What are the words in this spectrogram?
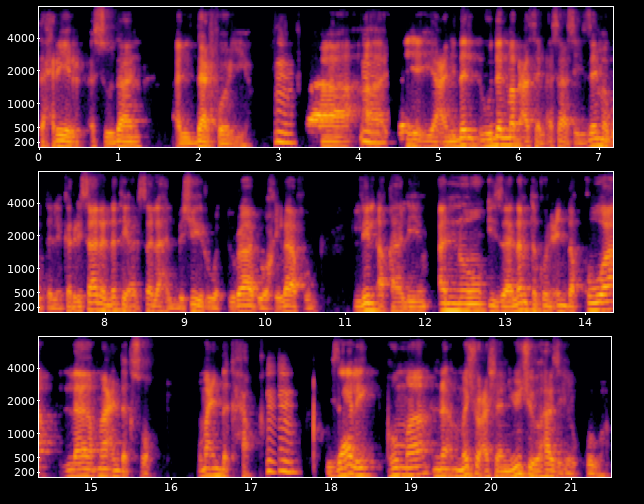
تحرير السودان الدارفورية. يعني ده وده المبعث الأساسي زي ما قلت لك. الرسالة التي أرسلها البشير والترابي وخلافهم للأقاليم أنه إذا لم تكن عندك قوة لا ما عندك صوت وما عندك حق. لذلك هم مشوا عشان ينشئوا هذه القوة.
